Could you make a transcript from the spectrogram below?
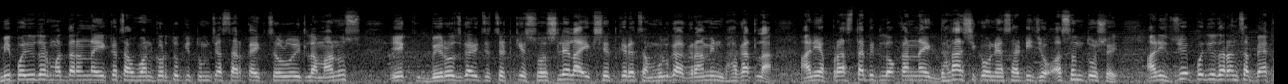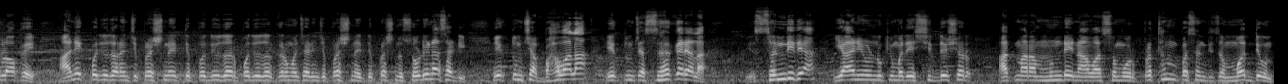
मी पदवीधर मतदारांना एकच आव्हान करतो की तुमच्यासारखा एक चळवळीतला माणूस एक बेरोजगारीचे चटके सोसलेला एक शेतकऱ्याचा मुलगा ग्रामीण भागातला आणि या प्रस्थापित लोकांना एक धडा शिकवण्यासाठी जो असंतोष आहे आणि जे पदवीधरांचा बॅकलॉग आहे अनेक पदवीधरांचे प्रश्न आहेत ते पदवीधर पदवीधर कर्मचाऱ्यांचे प्रश्न आहेत ते प्रश्न सोडविण्यासाठी एक तुमच्या भावाला एक तुमच्या सहकार्याला संधी द्या. या निवडणुकीमध्ये सिद्धेश्वर आत्माराम मुंडे नावासमोर प्रथम पसंतीचं मत देऊन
